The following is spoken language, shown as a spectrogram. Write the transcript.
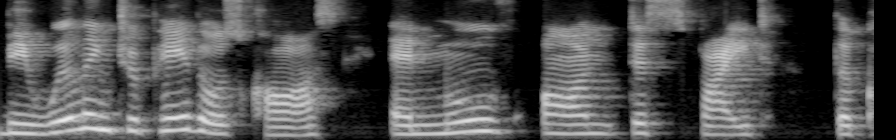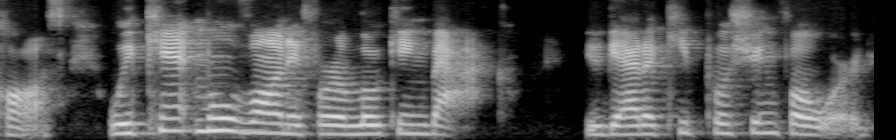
Be willing to pay those costs and move on despite the cost. We can't move on if we're looking back. You got to keep pushing forward.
